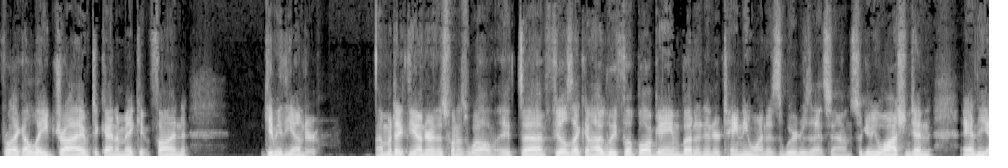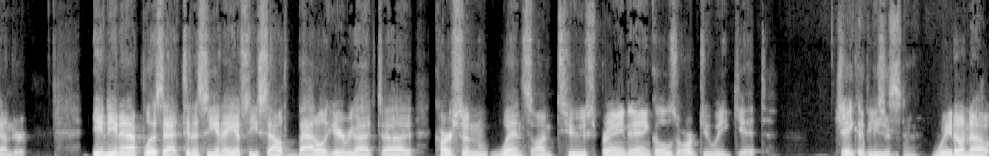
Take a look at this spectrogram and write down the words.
for like a late drive to kind of make it fun. Give me the under. I'm to take the under in this one as well. It uh, feels like an ugly football game, but an entertaining one. As weird as that sounds. So give me Washington and the under. Indianapolis at Tennessee, an AFC South battle here. We got uh, Carson Wentz on two sprained ankles, or do we get Jacob Eason? Eason. We don't know.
